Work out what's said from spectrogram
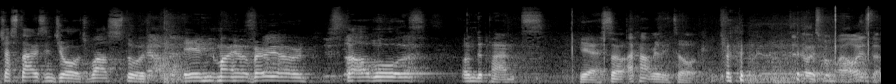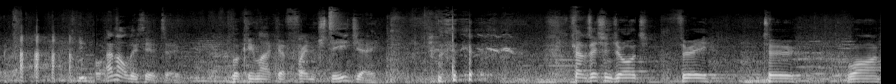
chastising George while stood in my own, very own Star Wars underpants. Yeah, so I can't really talk. I always put my eyes there. and Ollie's here too, looking like a French DJ. Transition, George. Three, two, one.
